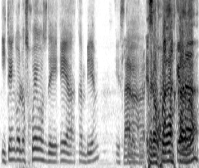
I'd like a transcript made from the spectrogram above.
Y tengo los juegos de EA también. Está- Claro, claro. Pero juegas, que ahora-.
